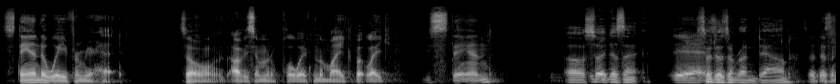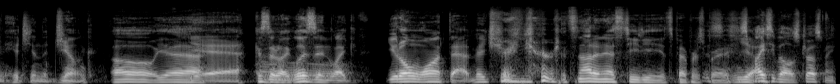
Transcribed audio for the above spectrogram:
stand away from your head. So obviously, I'm going to pull away from the mic, but like you stand, Oh, so it doesn't. Yeah, So it doesn't run down. so it doesn't hit you in the junk. Oh, yeah. Yeah, because they're like, listen, like you don't want that. Make sure you're. It's not an STD, it's pepper spray. Spicy balls, trust me.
